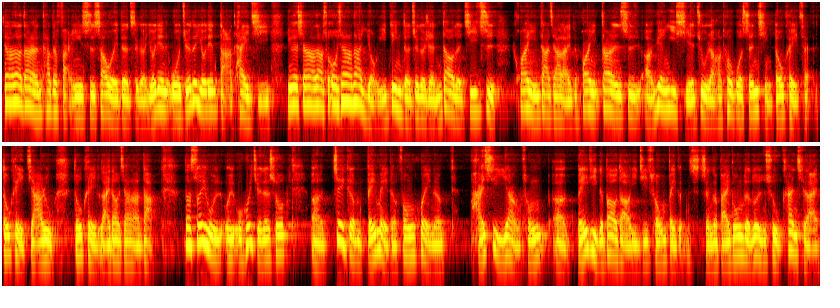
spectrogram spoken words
加拿大当然他的反应是稍微的这个有点，我觉得有点打太极，因为加拿大说哦，加拿大有一定的这个人道。的机制，欢迎大家来，欢迎当然是呃愿意协助，然后透过申请都可以才都可以加入，都可以来到加拿大。那所以我，我我会觉得说，呃，这个北美的峰会呢，还是一样，从呃媒体的报道以及从北整个白宫的论述看起来，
